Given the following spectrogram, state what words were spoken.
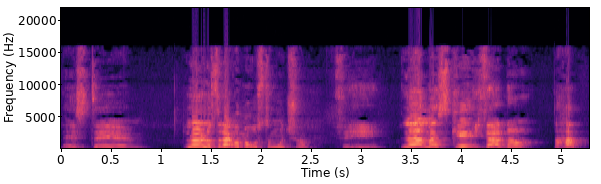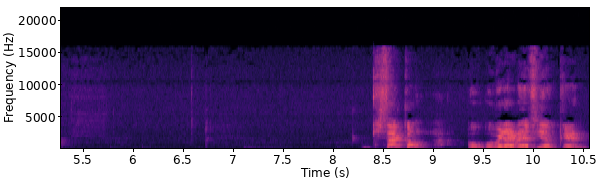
este... Lo de los dragos me gustó mucho, Sí. nada más que... Quizá no. Ajá. Quizá como, hu- hubiera agradecido que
